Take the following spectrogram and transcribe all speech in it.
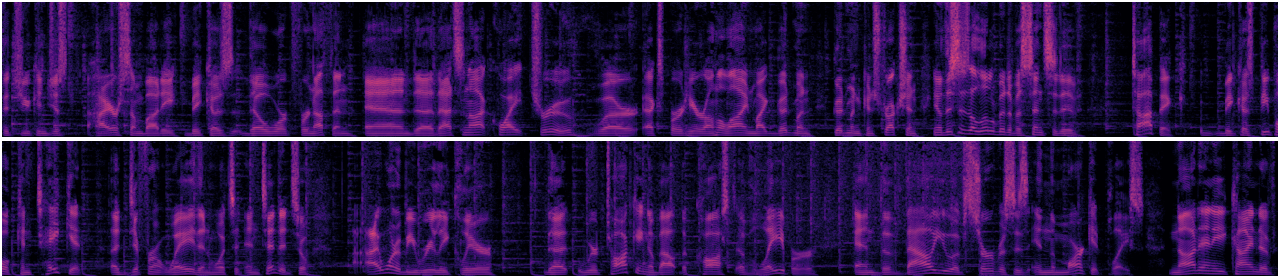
that you can just hire somebody because they'll work for nothing, and uh, that's not quite true. Our expert here on the line, Mike Goodman, Goodman Construction. You know, this is a little bit of a sensitive topic because people can take it a different way than what's intended. So, I want to be really clear that we're talking about the cost of labor and the value of services in the marketplace, not any kind of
